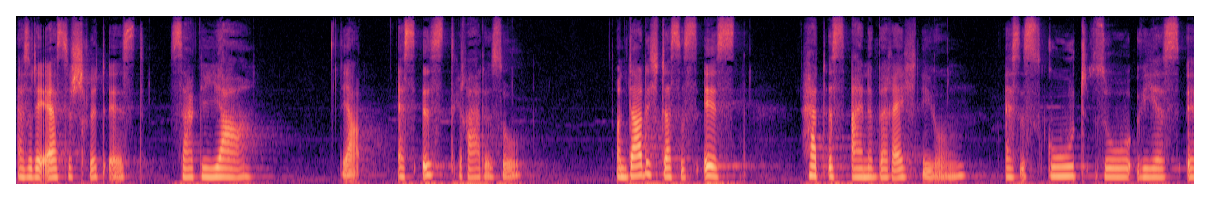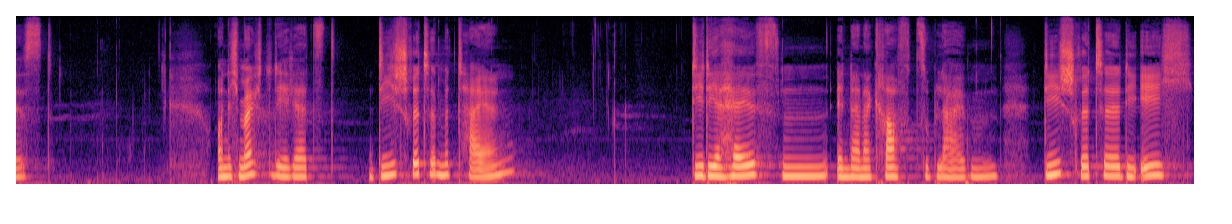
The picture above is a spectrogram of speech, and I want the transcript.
Also der erste Schritt ist, sag ja. Ja, es ist gerade so. Und dadurch, dass es ist, hat es eine Berechtigung. Es ist gut so, wie es ist. Und ich möchte dir jetzt die Schritte mitteilen, die dir helfen, in deiner Kraft zu bleiben. Die Schritte, die ich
